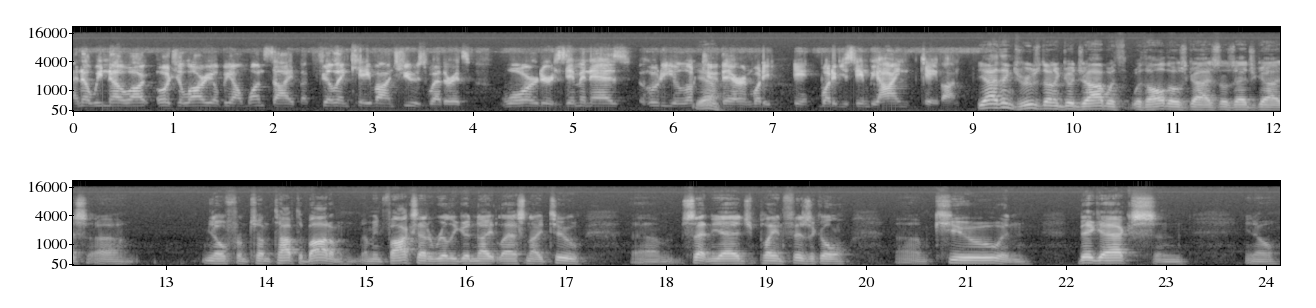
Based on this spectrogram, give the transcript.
I know we know Ojulari will be on one side, but filling Kayvon's shoes, whether it's Ward or Ximines, who do you look yeah. to there, and what have you, what have you seen behind Kayvon? Yeah, I think Drew's done a good job with with all those guys, those edge guys. Uh, you know, from some top to bottom. I mean, Fox had a really good night last night too, um, setting the edge, playing physical. Um, Q and Big X and you know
